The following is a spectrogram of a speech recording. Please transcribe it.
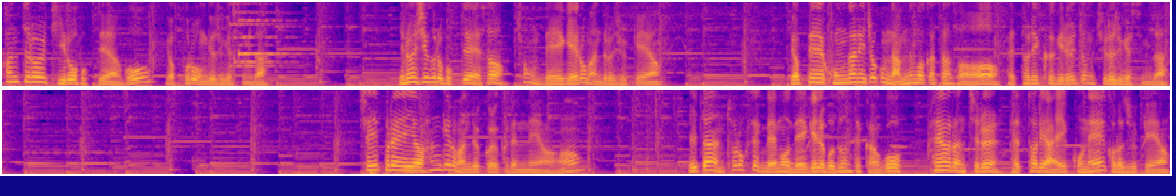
컨트롤 D로 복제하고 옆으로 옮겨주겠습니다. 이런 식으로 복제해서 총 4개로 만들어 줄게요. 옆에 공간이 조금 남는 것 같아서 배터리 크기를 좀 줄여주겠습니다. shape layer 한 개로 만들 걸 그랬네요. 일단 초록색 네모 4개를 모두 선택하고 parent를 배터리 아이콘에 걸어줄게요.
